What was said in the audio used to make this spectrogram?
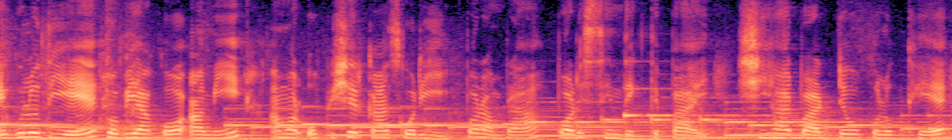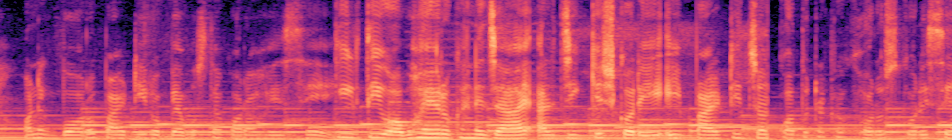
এগুলো দিয়ে ছবি আঁকো, আমি আমার অফিসের কাজ করি। পর আমরা পরের সিন দেখতে পাই। শিহার বার্থডে উপলক্ষে অনেক বড় পার্টির ব্যবস্থা করা হয়েছে। কীর্তি অভয়ের ওখানে যায় আর জিজ্ঞেস করে, এই পার্টির জন্য কত টাকা খরচ করেছে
